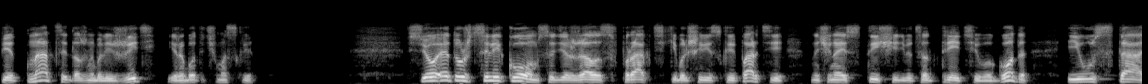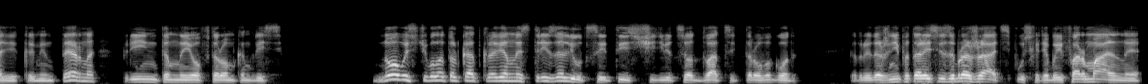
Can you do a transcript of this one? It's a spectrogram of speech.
15 должны были жить и работать в Москве. Все это уж целиком содержалось в практике большевистской партии, начиная с 1903 года, и уставе Коминтерна, принятом на его втором конгрессе. Новостью была только откровенность резолюции 1922 года, которые даже не пытались изображать, пусть хотя бы и формальное,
